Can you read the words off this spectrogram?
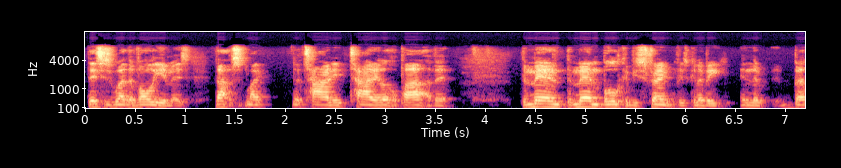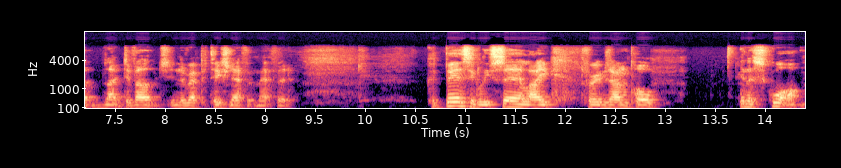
this is where the volume is. That's like the tiny tiny little part of it. The main the main bulk of your strength is going to be in the like developed in the repetition effort method. Could basically say like for example, in a squat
